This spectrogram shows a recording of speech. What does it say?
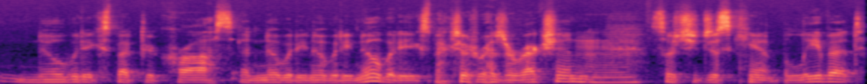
nobody expected a cross and nobody, nobody, nobody expected resurrection? Mm-hmm. So she just can't believe it.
